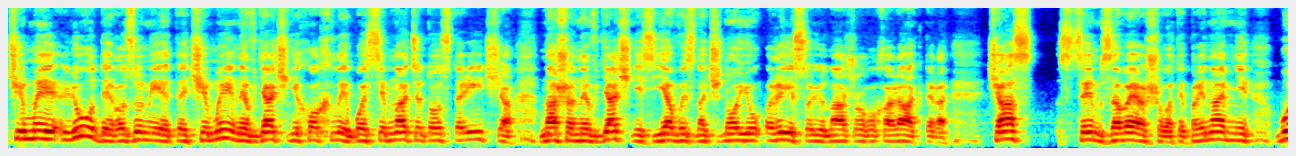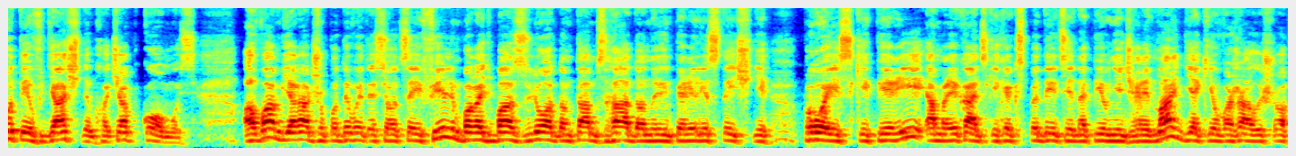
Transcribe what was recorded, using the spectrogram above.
чи ми люди, розумієте, чи ми невдячні хохли? Бо з 17 сторіччя наша невдячність є визначною рисою нашого характера. Час з цим завершувати, принаймні бути вдячним хоча б комусь. А вам я раджу подивитися оцей фільм Боротьба з льодом. Там згадані імперіалістичні проїзки пірі американських експедицій на північ Гренландії, які вважали, що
